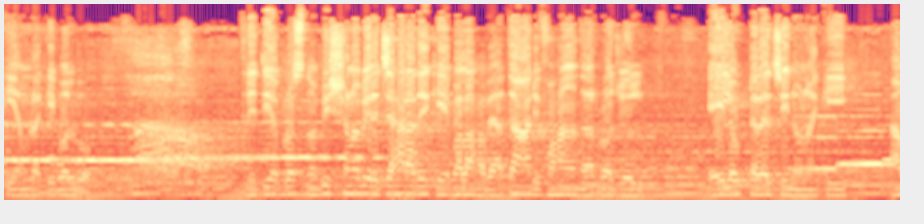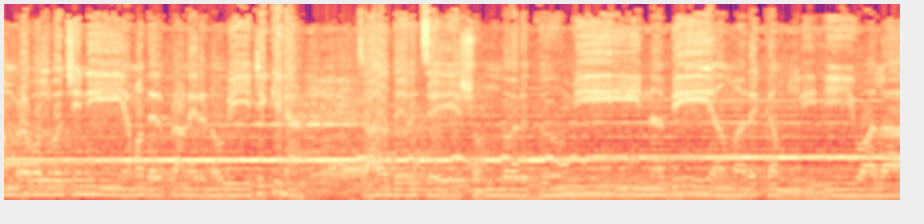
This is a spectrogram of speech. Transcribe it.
কি আমরা কি বলব? তৃতীয় প্রশ্ন, বিশ্বনবীর চেহারা দেখে বলা হবে রজুল। এই লোকটারে চিনো নাকি? আমরা বলব, চিনি, আমাদের প্রাণের নবী। ঠিক না? চাঁদের চেয়ে সুন্দর তুমি নবী আমার কমলিওয়ালা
